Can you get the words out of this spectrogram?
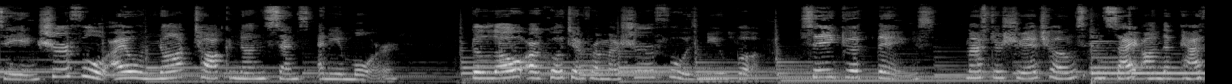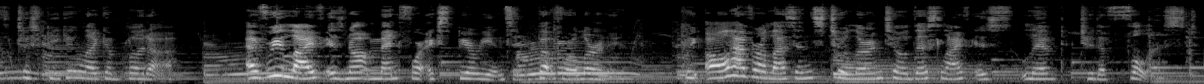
saying, Shifu, I will not talk nonsense anymore. Below are quoted from a Shifu's new book, Say Good Things, Master Xue Cheng's insight on the path to speaking like a Buddha. Every life is not meant for experiencing, but for learning. We all have our lessons to learn till this life is lived to the fullest.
